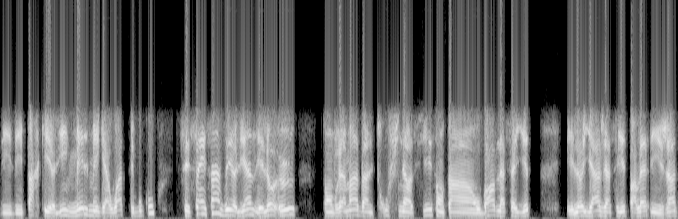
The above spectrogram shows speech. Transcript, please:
des, des parcs éoliens, 1000 mégawatts, c'est beaucoup. C'est 500 éoliennes. Et là, eux sont vraiment dans le trou financier, sont en, au bord de la faillite. Et là, hier, j'ai essayé de parler à des gens de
